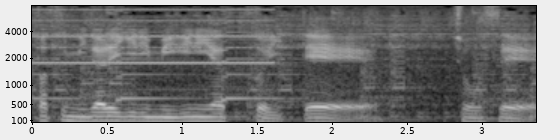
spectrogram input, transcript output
一発乱れ切り右にやっといて調整。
